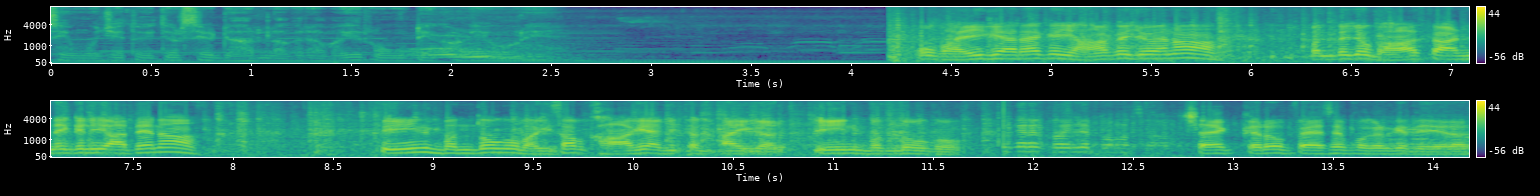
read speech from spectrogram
से मुझे तो इधर से डर लग रहा है भाई रोंगटे खड़े हो रहे हैं। वो भाई कह रहा है कि यहाँ पे जो है ना बंदे जो घास काटने के लिए आते हैं ना तीन बंदों को भाई साहब खा गया अभी तक टाइगर तीन बंदों को। चेक करो पैसे पकड़ के दे रहा है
